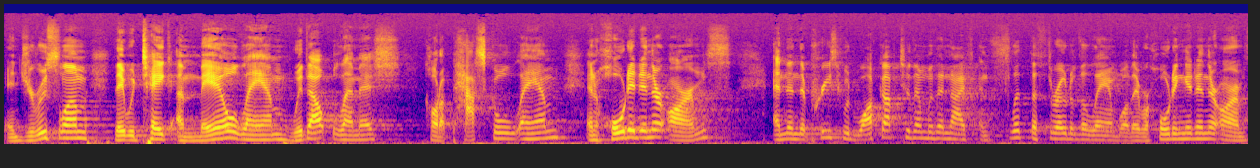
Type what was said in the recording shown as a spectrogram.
in Jerusalem. They would take a male lamb without blemish, called a paschal lamb, and hold it in their arms. And then the priest would walk up to them with a knife and slit the throat of the lamb while they were holding it in their arms,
